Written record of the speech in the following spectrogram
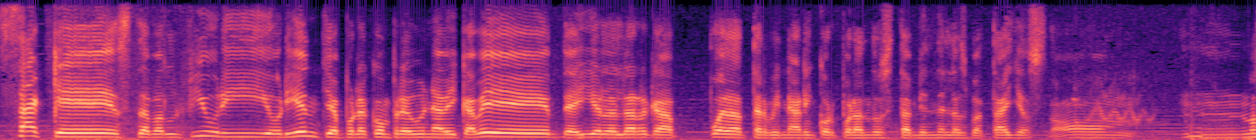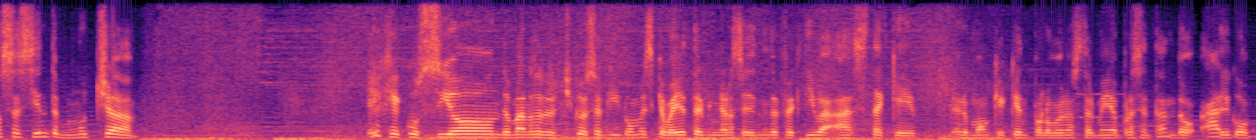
saque esta Battle Fury, oriente por la compra de una BKB, de ahí a la larga pueda terminar incorporándose también en las batallas, ¿no? Mm, no se siente mucha ejecución de manos de los chicos aquí Gómez que vaya a terminar siendo efectiva hasta que el Monkey King por lo menos termine presentando algo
